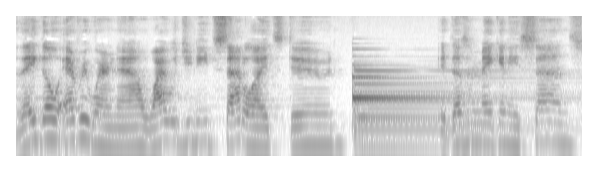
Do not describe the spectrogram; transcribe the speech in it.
They go everywhere now. Why would you need satellites, dude? It doesn't make any sense.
